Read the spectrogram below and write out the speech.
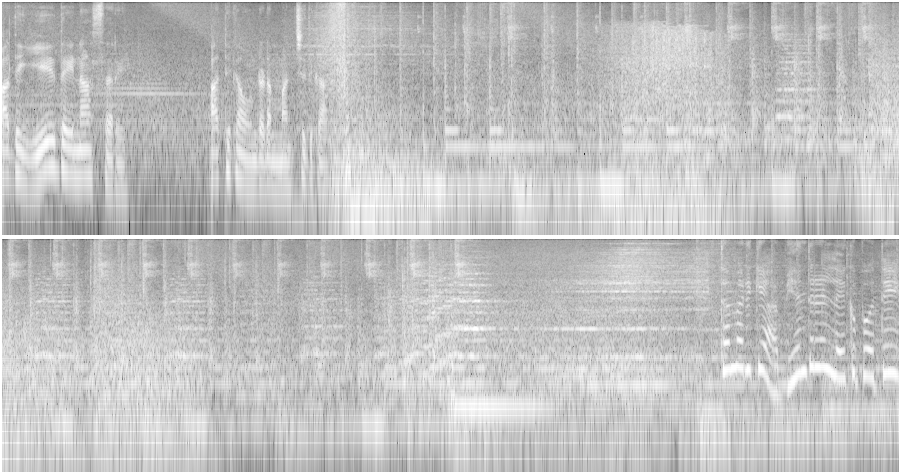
అది ఏదైనా సరే అతిగా ఉండడం మంచిది కాదు. అభ్యంతరం లేకపోతే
